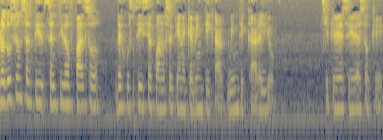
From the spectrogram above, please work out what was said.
Produce un sentido falso de justicia cuando se tiene que vindicar, el yo. ¿Qué quiere decir eso? Que,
